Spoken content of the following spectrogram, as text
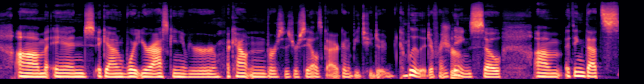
um, and again, what you're asking of your accountant versus your sales guy are going to be two di- completely different Sure. things. So um, I think that's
